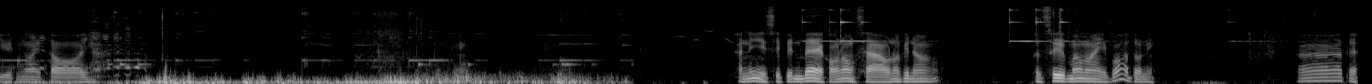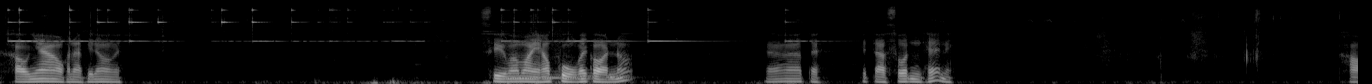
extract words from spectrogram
ยืนง่อยต่อยอันนี้สิเป็นแบ่ของน้องสาวเนาะพี่น้องเพิ่นซื้อมาใหม่บ่ตัวนี้ อ่าแต่เขาเงาวขนาดพี่น้องเลยซื้อมาใหม่เขาปลูกไว้ก่อนเนาะอ่าแต่เป็นตาส้นแท้นี่เขา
